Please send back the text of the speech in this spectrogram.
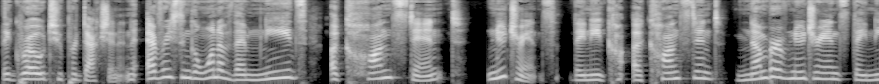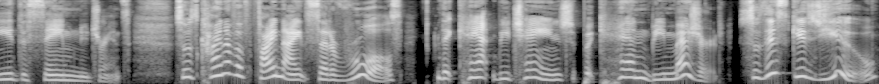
They grow to production. And every single one of them needs a constant nutrients. They need co- a constant number of nutrients. They need the same nutrients. So it's kind of a finite set of rules that can't be changed but can be measured. So this gives you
